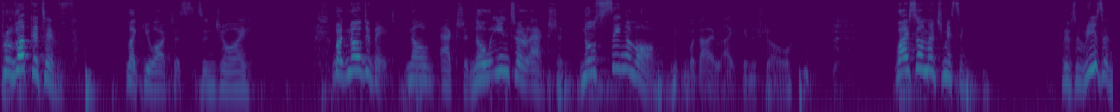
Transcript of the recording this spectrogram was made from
Provocative, like you artists enjoy. But no debate, no action, no interaction, no sing along, what I like in a show. Why so much missing? There's a reason,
